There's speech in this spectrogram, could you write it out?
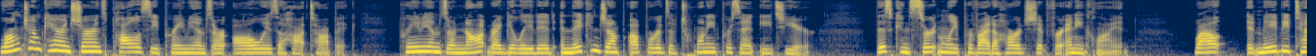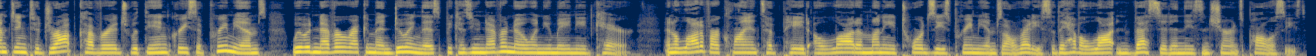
Long term care insurance policy premiums are always a hot topic. Premiums are not regulated and they can jump upwards of 20% each year. This can certainly provide a hardship for any client. While it may be tempting to drop coverage with the increase of premiums, we would never recommend doing this because you never know when you may need care. And a lot of our clients have paid a lot of money towards these premiums already, so they have a lot invested in these insurance policies.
